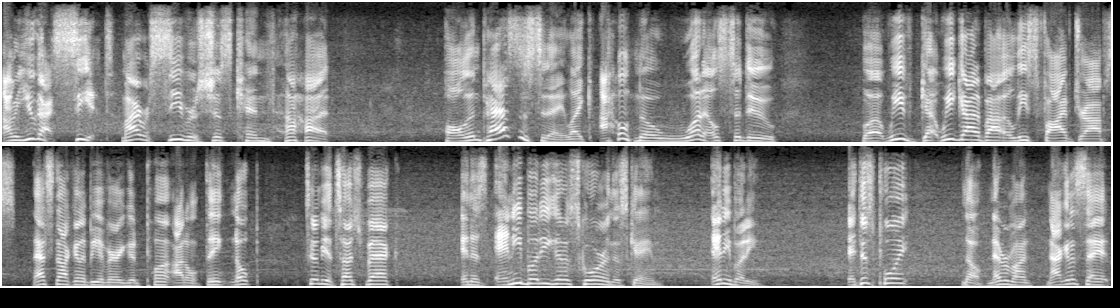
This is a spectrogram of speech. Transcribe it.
I mean, you guys see it. My receivers just cannot haul in passes today. Like, I don't know what else to do. But we've got we got about at least five drops. That's not going to be a very good punt, I don't think. Nope. It's going to be a touchback. And is anybody going to score in this game? Anybody? At this point, no, never mind. Not going to say it.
